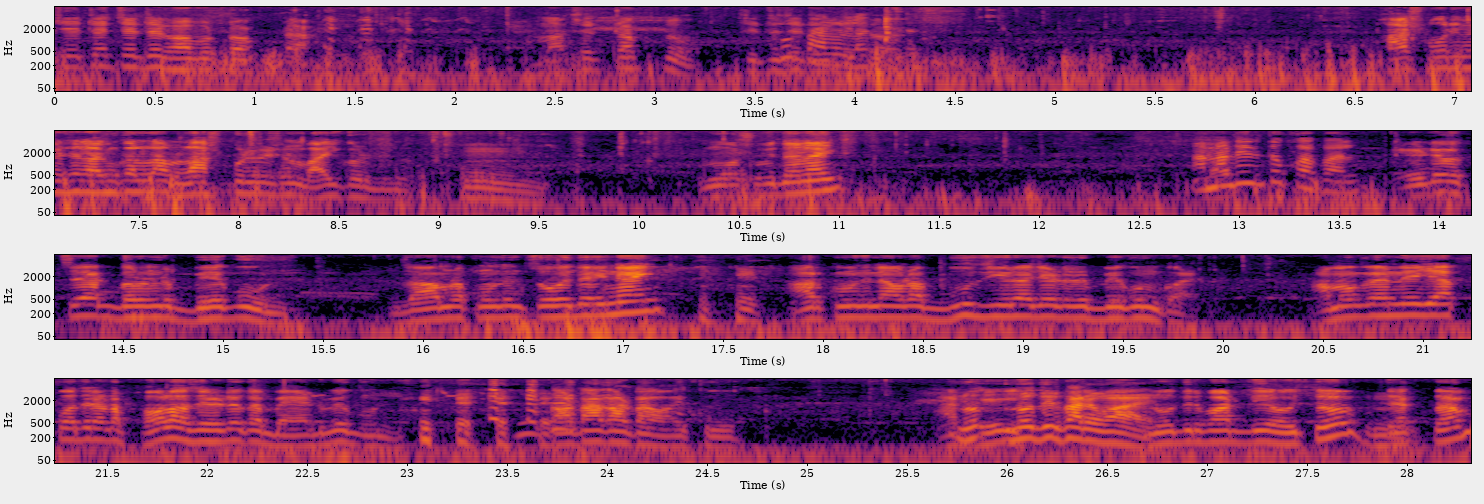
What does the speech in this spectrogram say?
চেটে চেটে খাব টকটা। মাছের টক তো চেটে চেটে ফার্স্ট পরিবেশন আমি করলাম লাস্ট পরিবেশন ভাই করে দিল। কোনো অসুবিধা নাই? আমাদের তো কপাল। এটা হচ্ছে এক ধরনের বেগুন যা আমরা কোনোদিন চোখে দেখি নাই আর কোনোদিন আমরা বুঝি না যে এটা বেগুন কয়। আমাকে এক পদের একটা ফল আছে এটা ব্যাট বেগুন। কাটা কাটা হয় খুব। নদীর পারে ভাই। নদীর পাড় দিয়ে হইতো দেখতাম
